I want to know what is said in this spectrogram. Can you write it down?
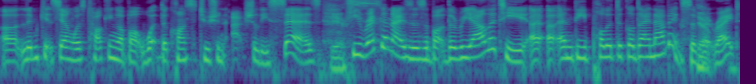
uh, Lim Kit Siang was talking about what the constitution actually says, yes. he recognizes about the reality uh, uh and the political dynamics of yep. it, right?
